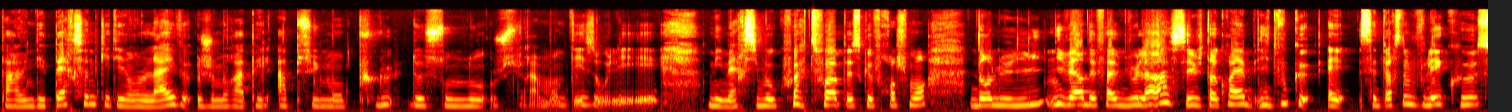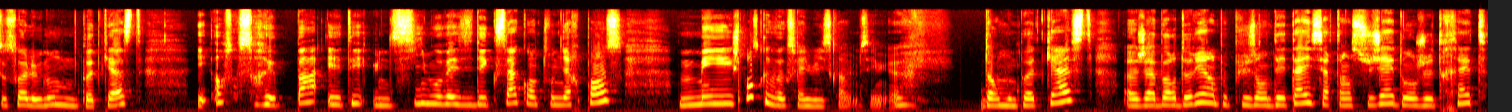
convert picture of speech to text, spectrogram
par une des personnes qui était dans le live. Je me rappelle absolument plus de son nom. Je suis vraiment désolée. Mais merci beaucoup à toi parce que franchement, dans le l'univers de Fabiola, c'est juste incroyable. Dites-vous que eh, cette personne voulait que ce soit le nom de mon podcast. Et oh, ça aurait pas été une si mauvaise idée que ça quand on y repense. Mais je pense que Vox Fabulis quand même, c'est mieux. Dans mon podcast, euh, j'aborderai un peu plus en détail certains sujets dont je traite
